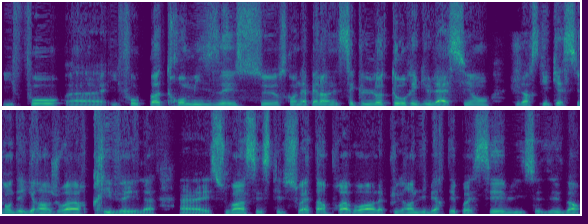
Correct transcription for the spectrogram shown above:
il faut euh, il faut pas trop miser sur ce qu'on appelle en éthique l'autorégulation lorsqu'il est question des grands joueurs privés. Là. Euh, et souvent, c'est ce qu'ils souhaitent hein, pour avoir la plus grande liberté possible. Ils se disent bon,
